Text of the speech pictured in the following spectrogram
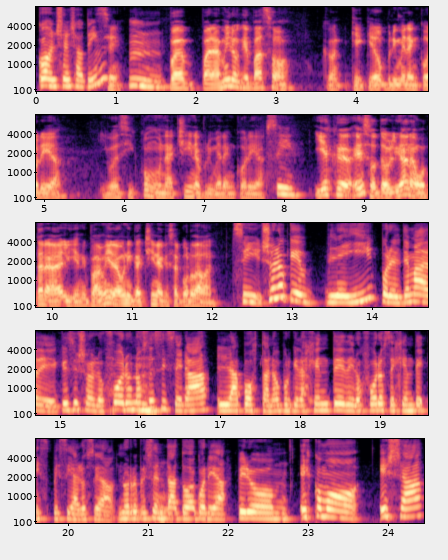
¿Con Shen Xiaoting? Sí. Mm. Pa- para mí lo que pasó, con, que quedó primera en Corea, y vos decís, ¿cómo una China primera en Corea? Sí. Y es que eso, te obligaban a votar a alguien, y para mí era la única China que se acordaban. Sí, yo lo que leí por el tema de, qué sé yo, los foros, no sé si será la posta, ¿no? Porque la gente de los foros es gente especial, o sea, no representa Oh. a toda Corea. Pero mm, es como, ella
